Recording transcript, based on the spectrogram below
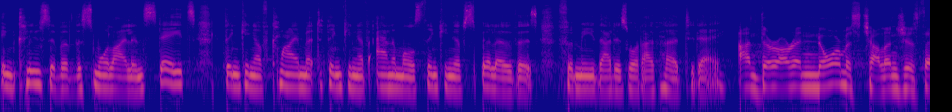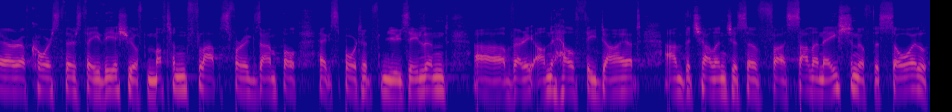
inclusive of the small island states, thinking of climate, thinking of animals, thinking of spillovers. For me, that is what I've heard today. And there are enormous challenges there. Of course, there's the, the issue of mutton flaps, for example, exported from New Zealand, uh, a very unhealthy diet, and the challenges of uh, salination of the soil,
